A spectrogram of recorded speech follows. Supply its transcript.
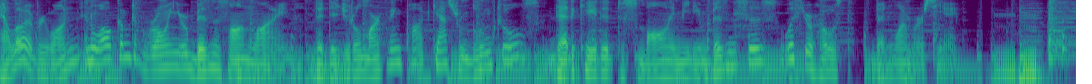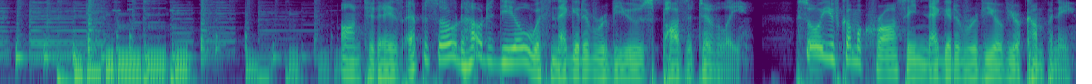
Hello, everyone, and welcome to Growing Your Business Online, the digital marketing podcast from Bloom Tools dedicated to small and medium businesses with your host, Benoit Mercier. On today's episode, how to deal with negative reviews positively. So, you've come across a negative review of your company.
